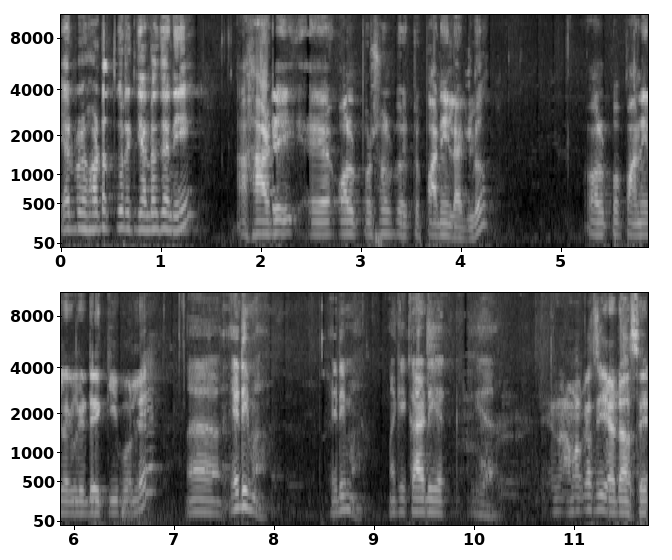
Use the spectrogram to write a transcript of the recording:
এরপরে হঠাৎ করে কেন জানি হার্টে অল্প স্বল্প একটু পানি লাগল। অল্প পানি লাগলে এটা কি বলে? এডিমা। এডিমা নাকি কার্ডিয়াক ইয়া। আমার কাছে এটা আছে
